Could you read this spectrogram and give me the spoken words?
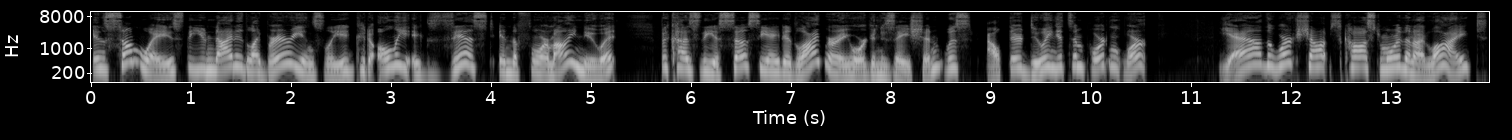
in some ways, the United Librarians League could only exist in the form I knew it because the Associated Library Organization was out there doing its important work. Yeah, the workshops cost more than I liked,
